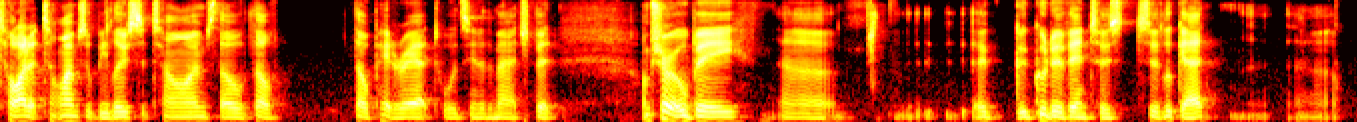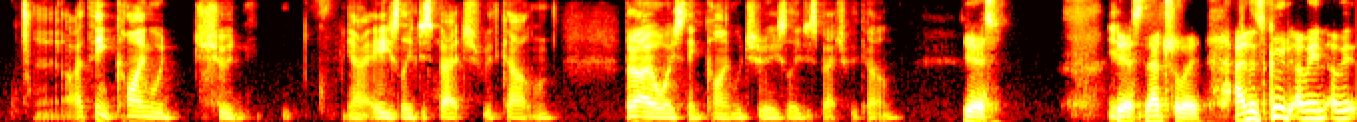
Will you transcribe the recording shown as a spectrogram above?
tight at times. It'll be loose at times. They'll they'll they'll peter out towards the end of the match, but I'm sure it will be uh, a, a, good event to to look at. I think Collingwood should, you know, easily dispatch with Carlton, but I always think Collingwood should easily dispatch with Carlton. Yes. Yes, naturally, and it's good. I mean, I mean,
